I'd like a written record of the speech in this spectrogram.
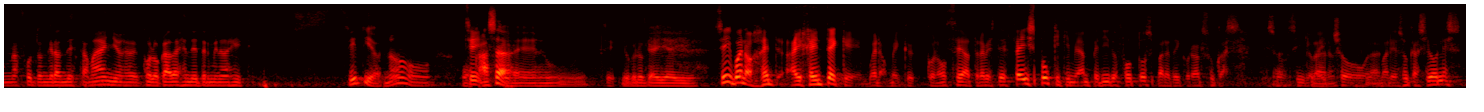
una foto en grandes tamaños, eh, colocadas en determinados insti- sitios, ¿no? O, o Sí, casas. sí. es un- Sí. Yo creo que ahí hay... Sí, bueno, gente, hay gente que bueno, me conoce a través de Facebook y que me han pedido fotos para decorar su casa. Eso Claro, sí, lo claro, he hecho claro. en varias ocasiones.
